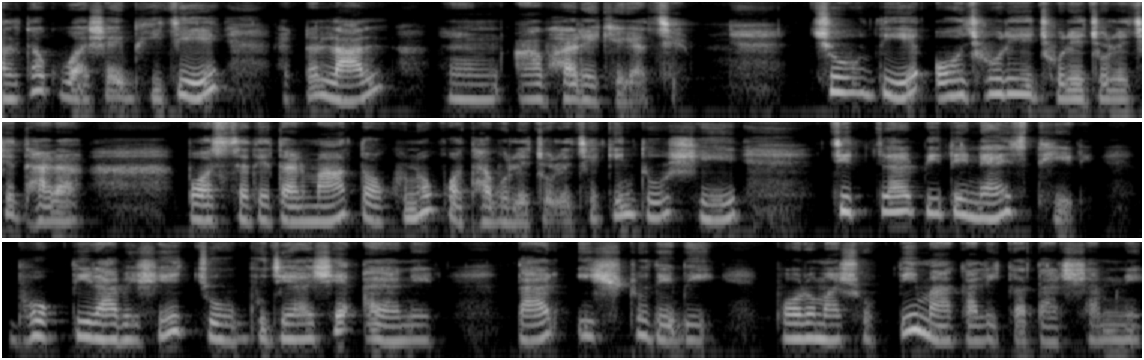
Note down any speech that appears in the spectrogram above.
আলতা কুয়াশায় ভিজে একটা লাল আভা রেখে গেছে। চোখ দিয়ে অঝরে ঝরে চলেছে ধারা। পশ্চাতে তার মা তখনও কথা বলে চলেছে, কিন্তু সে চিত্রার্পিতে ন্যায় স্থির। ভক্তির আবেশে চোখ বুজে আসে আয়ানের, তার ইষ্ট দেবী। পরমা শক্তি মা কালিকা তার সামনে।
